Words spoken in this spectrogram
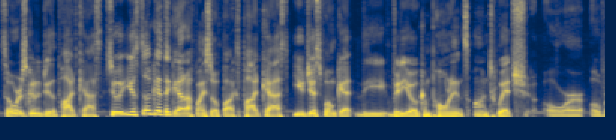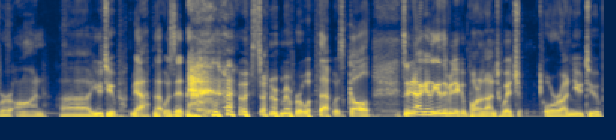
So we're just going to do the podcast. So you'll still get the Get Off My Soapbox podcast. You just won't get the video components on Twitch or over on uh, YouTube. Yeah, that was it. I was trying to remember what that was called. So you're not going to get the video component on Twitch or on YouTube.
